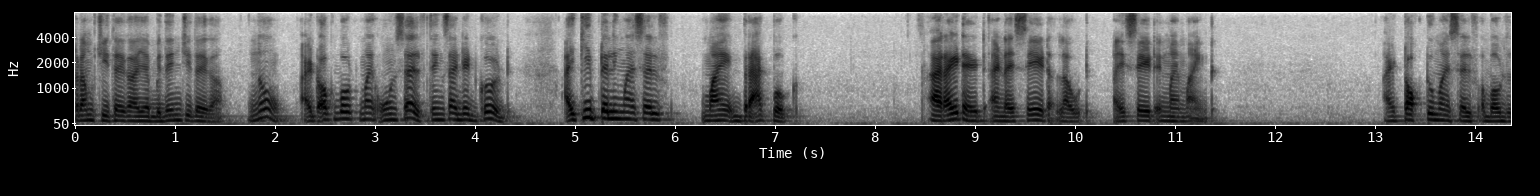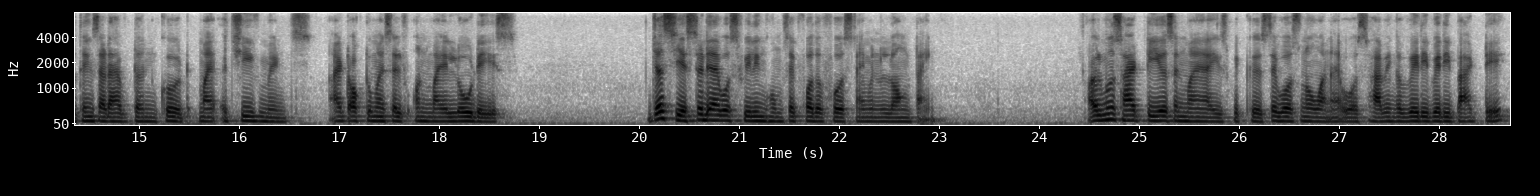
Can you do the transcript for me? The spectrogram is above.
Trump cheatega ya Biden cheatega? No, I talk about my own self, things I did good. I keep telling myself my brag book. I write it and I say it aloud. I say it in my mind. I talk to myself about the things that I have done good, my achievements. I talk to myself on my low days. Just yesterday, I was feeling homesick for the first time in a long time. Almost had tears in my eyes because there was no one. I was having a very, very bad day.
